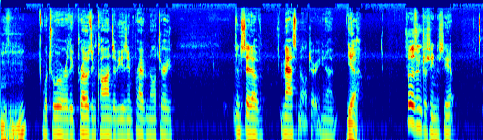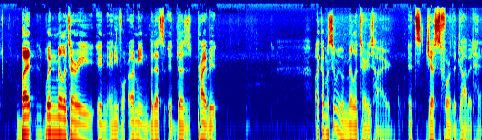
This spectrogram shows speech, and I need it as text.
Mm-hmm. which were the pros and cons of using private military instead of mass military. You know, Yeah. so it was interesting to see it. But when military in any form, I mean, but that's it does private. Like I'm assuming when military's hired, it's just for the job at hand.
